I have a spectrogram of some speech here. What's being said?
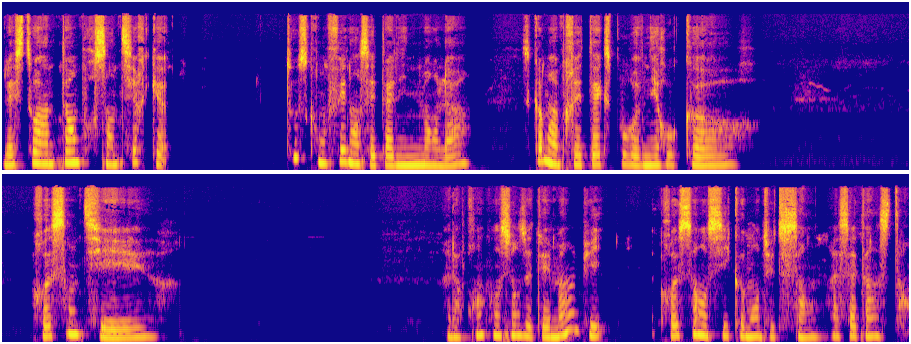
Laisse-toi un temps pour sentir que tout ce qu'on fait dans cet alignement-là, c'est comme un prétexte pour revenir au corps, ressentir. Alors prends conscience de tes mains, puis ressens aussi comment tu te sens à cet instant.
